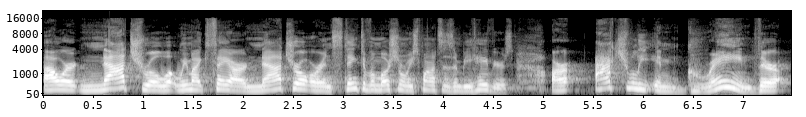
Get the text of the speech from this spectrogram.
our natural, what we might say our natural or instinctive emotional responses and behaviors, are actually ingrained. They're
